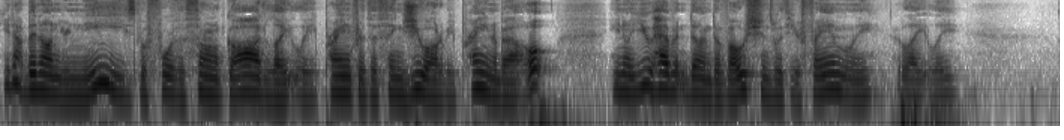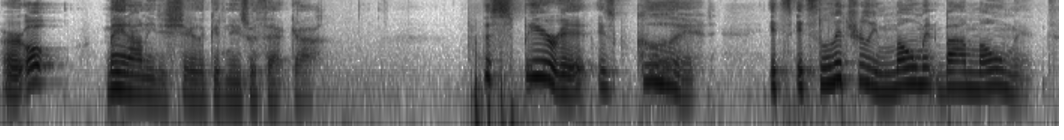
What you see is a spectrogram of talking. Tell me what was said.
you've not been on your knees before the throne of God lately, praying for the things you ought to be praying about. Oh, you know, you haven't done devotions with your family lately. Or, oh, man, I need to share the good news with that guy. The Spirit is good. It's, it's literally moment by moment.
